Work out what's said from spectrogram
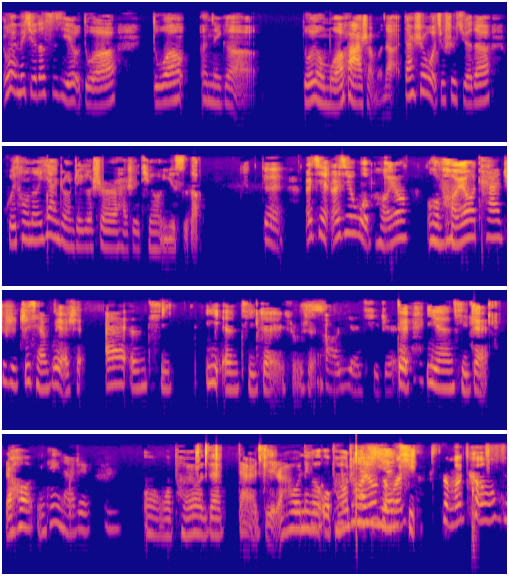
我也没觉得自己有多多呃那个多有魔法什么的，但是我就是觉得回头能验证这个事儿还是挺有意思的。对，而且而且我朋友，我朋友他就是之前不也是 I N T E N T J 是不是？啊，ENTJ 对，E N T J。然后你可以拿这个，嗯，哦，我朋友在戴耳机，然后那个我朋友你这个 E N 么 T，怎么称呼？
